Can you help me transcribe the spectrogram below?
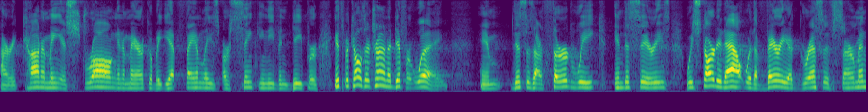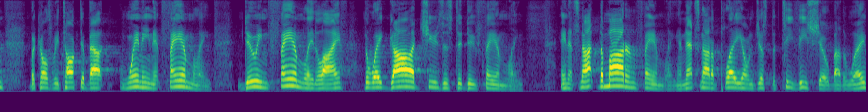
our economy is strong in america but yet families are sinking even deeper. It's because they're trying a different way. And this is our third week in this series. We started out with a very aggressive sermon because we talked about winning at family doing family life the way God chooses to do family. And it's not the modern family, and that's not a play on just the TV show, by the way.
